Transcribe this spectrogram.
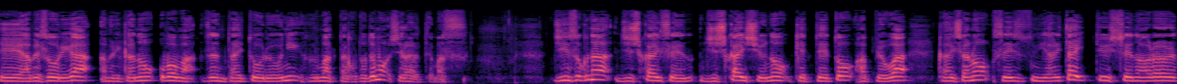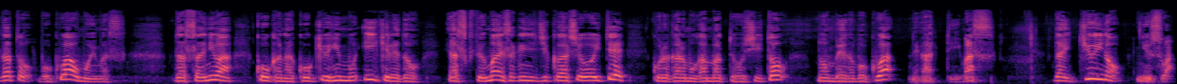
えー、安倍総理がアメリカのオバマ前大統領に振る舞ったことでも知られています。迅速な自主改正、自主回収の決定と発表は会社の誠実にやりたいという姿勢の表れだと僕は思います。脱菜には高価な高級品もいいけれど、安くてうまい酒に軸足を置いて、これからも頑張ってほしいと、のんべいの僕は願っています。第9位のニュースは、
